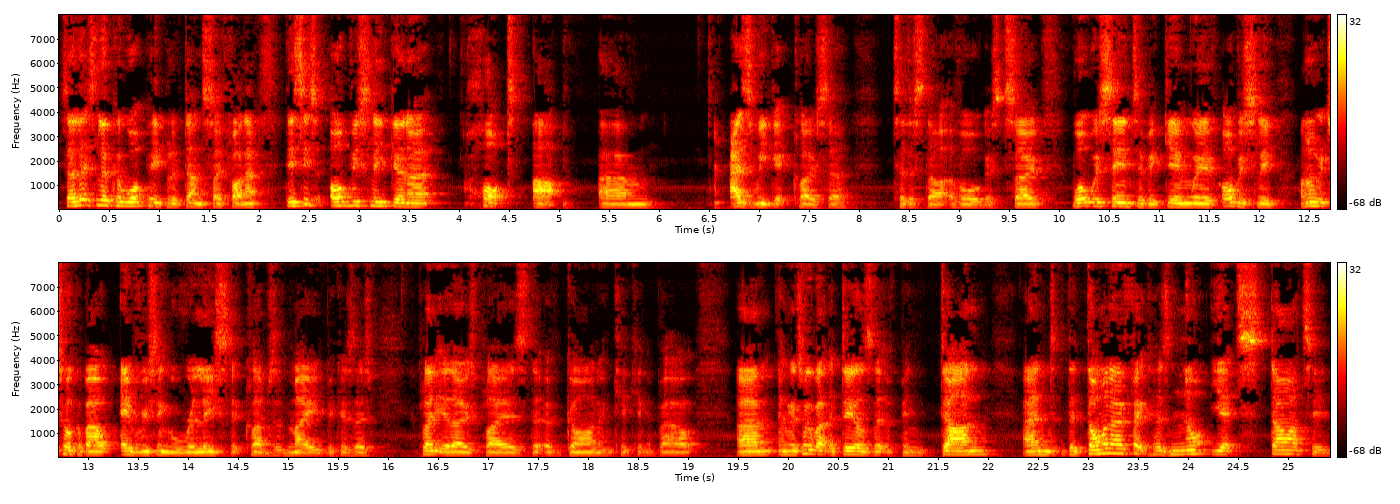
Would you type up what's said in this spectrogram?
So let's look at what people have done so far. Now, this is obviously going to hot up um, as we get closer to the start of August. So what we're seeing to begin with, obviously, I'm not going to talk about every single release that clubs have made because there's plenty of those players that have gone and kicking about. Um, I'm going to talk about the deals that have been done, and the domino effect has not yet started,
